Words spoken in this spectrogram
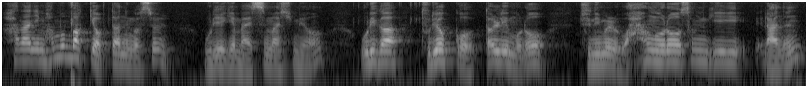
하나님 한 분밖에 없다는 것을 우리에게 말씀하시며 우리가 두렵고 떨림으로 주님을 왕으로 섬기라는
